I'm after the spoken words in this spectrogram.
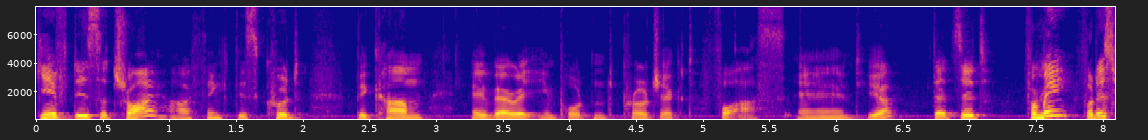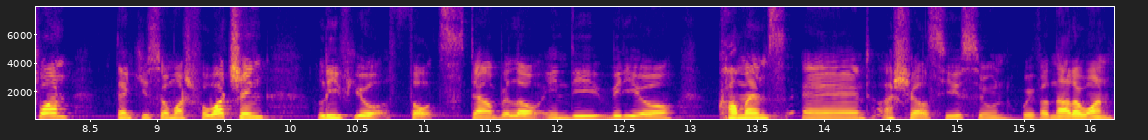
give this a try. I think this could become a very important project for us. And yeah, that's it for me for this one. Thank you so much for watching. Leave your thoughts down below in the video comments and I shall see you soon with another one.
